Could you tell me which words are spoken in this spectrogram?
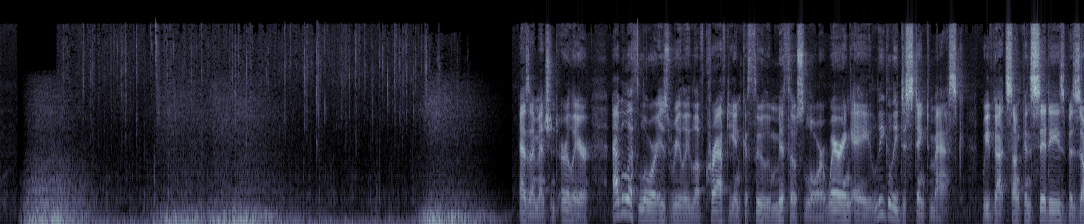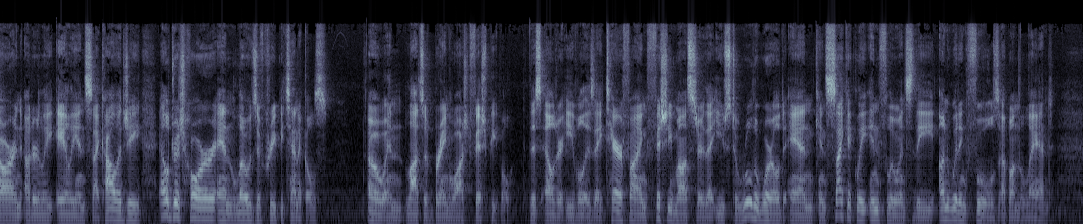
As I mentioned earlier, Aboleth lore is really Lovecraftian Cthulhu mythos lore wearing a legally distinct mask. We've got sunken cities, bizarre and utterly alien psychology, eldritch horror, and loads of creepy tentacles. Oh, and lots of brainwashed fish people. This elder evil is a terrifying fishy monster that used to rule the world and can psychically influence the unwitting fools up on the land.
